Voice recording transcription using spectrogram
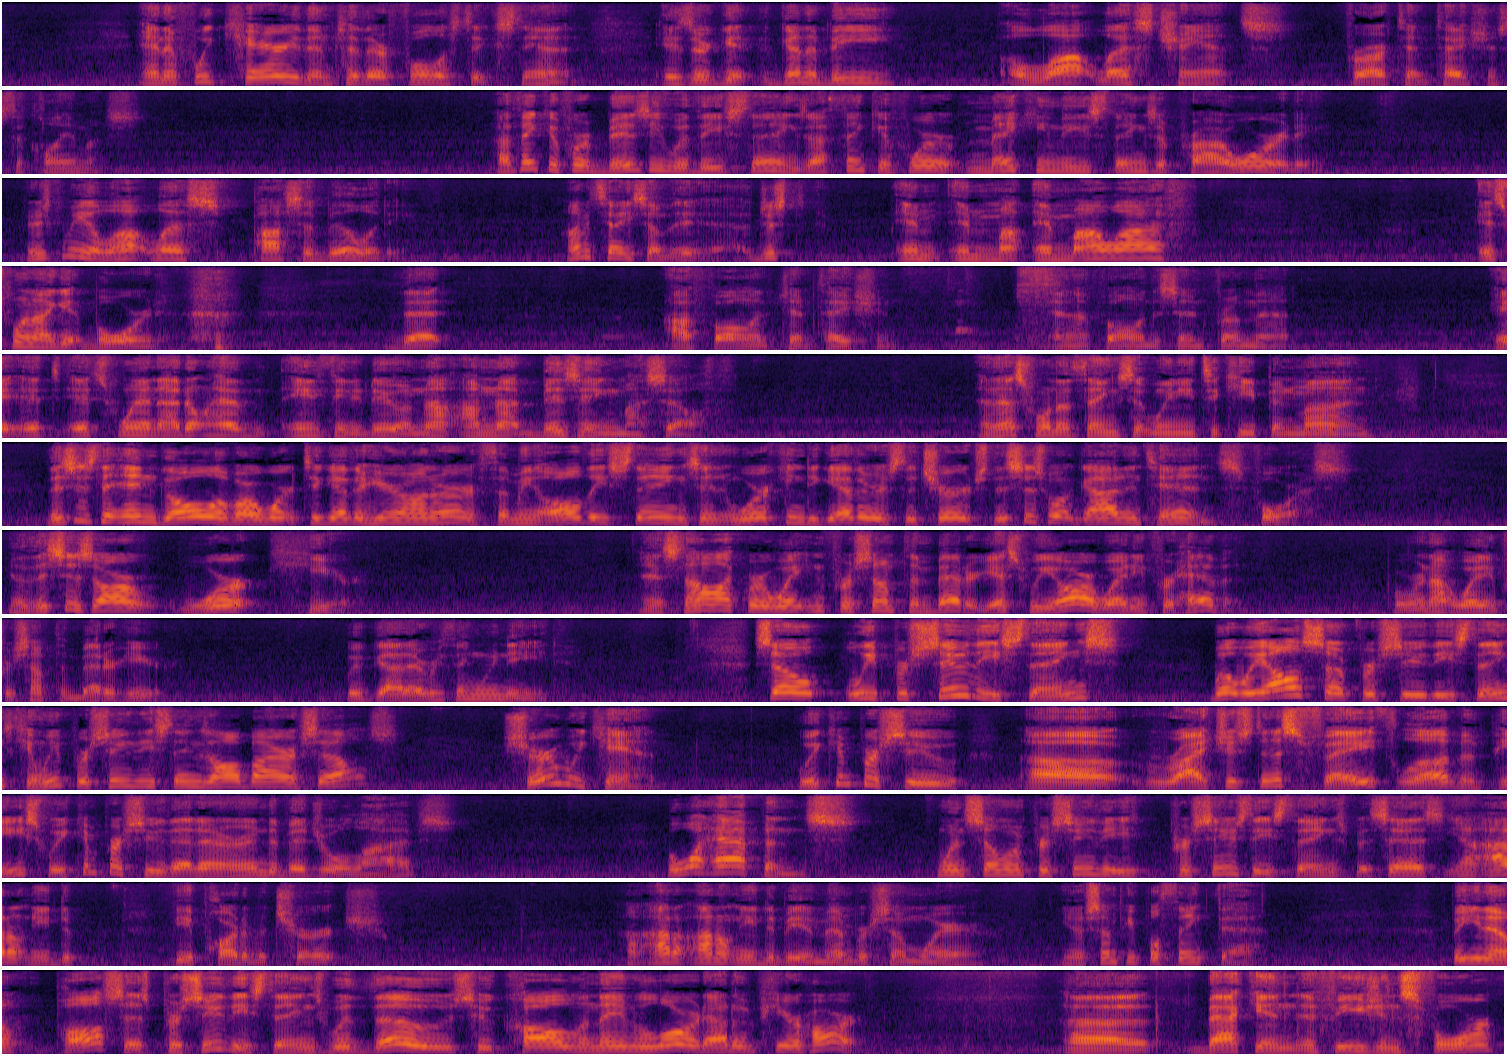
and if we carry them to their fullest extent, is there going to be a lot less chance for our temptations to claim us. I think if we're busy with these things, I think if we're making these things a priority, there's going to be a lot less possibility. Let me tell you something. Eh, just in, in, my, in my life, it's when I get bored that I fall into temptation and I fall into sin from that. It, it, it's when I don't have anything to do. I'm not, I'm not busying myself. And that's one of the things that we need to keep in mind. This is the end goal of our work together here on earth. I mean, all these things and working together as the church, this is what God intends for us. You know, this is our work here. And it's not like we're waiting for something better. Yes, we are waiting for heaven, but we're not waiting for something better here. We've got everything we need. So we pursue these things, but we also pursue these things. Can we pursue these things all by ourselves? Sure, we can. We can pursue uh, righteousness, faith, love, and peace. We can pursue that in our individual lives. But what happens when someone pursue the, pursues these things but says, you know, I don't need to be a part of a church? I don't, I don't need to be a member somewhere. You know, some people think that. But you know, Paul says, pursue these things with those who call the name of the Lord out of a pure heart. Uh, back in Ephesians 4,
